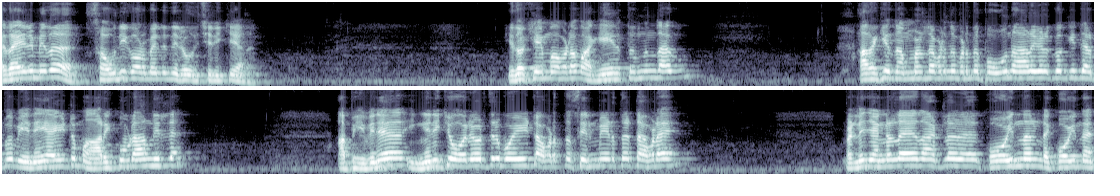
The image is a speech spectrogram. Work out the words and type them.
ഏതായാലും ഇത് സൗദി ഗവൺമെന്റ് നിരോധിച്ചിരിക്കുകയാണ്. ഇതൊക്കെയും അവിടെ വകയിരുത്തുന്നുണ്ടാകും. അതൊക്കെ നമ്മളുടെ അവിടുന്ന് ഇവിടുന്ന് പോകുന്ന ആളുകൾക്കൊക്കെ ചിലപ്പോൾ വിനയായിട്ട് മാറിക്കൂടാന്നില്ല. അപ്പം ഇവർ ഇങ്ങനെയൊക്കെ ഓരോരുത്തർ പോയിട്ട് അവിടുത്തെ സിനിമ എടുത്തിട്ട് അവിടെ പെണ്ണ് ഞങ്ങളുടെ നാട്ടിൽ കോയിന്നുണ്ട് കോയിന്നൻ.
